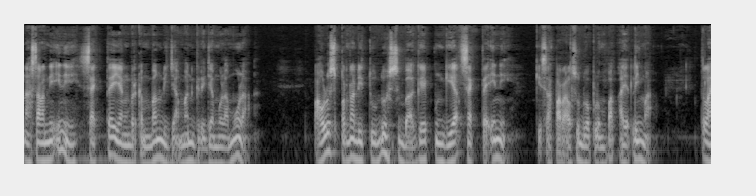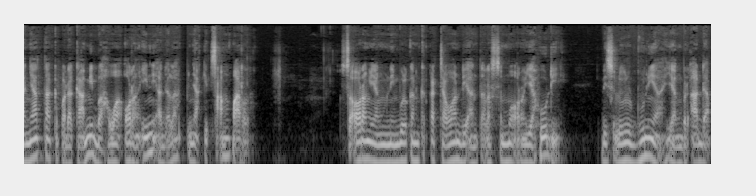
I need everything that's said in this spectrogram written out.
Nasrani ini sekte yang berkembang di zaman gereja mula-mula. Paulus pernah dituduh sebagai penggiat sekte ini. Kisah para Rasul 24 ayat 5 telah nyata kepada kami bahwa orang ini adalah penyakit sampar. Seorang yang menimbulkan kekacauan di antara semua orang Yahudi di seluruh dunia yang beradab.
